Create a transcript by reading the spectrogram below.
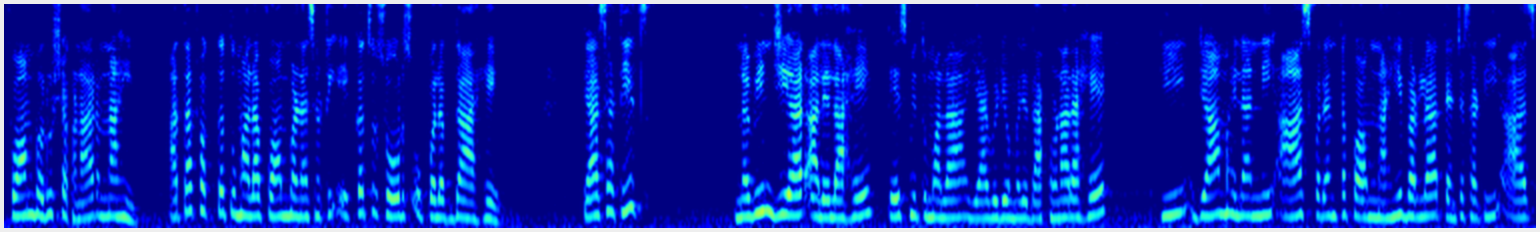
फॉर्म भरू शकणार नाही. आता फक्त तुम्हाला फॉर्म भरण्यासाठी एकच सोर्स उपलब्ध आहे. त्यासाठीच नवीन जी आर आलेला आहे. तेच मी तुम्हाला या व्हिडिओमध्ये दाखवणार आहे की ज्या महिलांनी आजपर्यंत फॉर्म नाही भरला त्यांच्यासाठी आज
